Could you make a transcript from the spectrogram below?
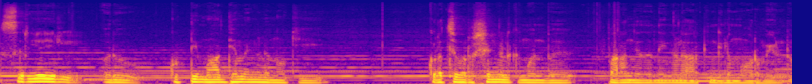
സിറിയയിൽ ഒരു കുട്ടി മാധ്യമങ്ങളെ നോക്കി കുറച്ച് വർഷങ്ങൾക്ക് മുൻപ് പറഞ്ഞത് നിങ്ങൾ ആർക്കെങ്കിലും ഓർമ്മയുണ്ടോ?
